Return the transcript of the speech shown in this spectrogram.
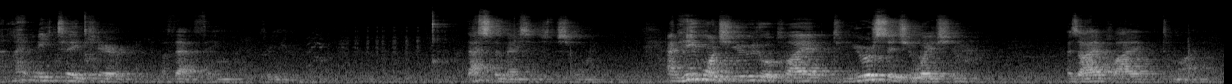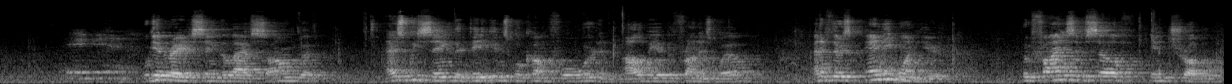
and let me take care of that thing for you. That's the message this morning. And He wants you to apply it to your situation as I apply it to mine. Amen. We're getting ready to sing the last song, but as we sing, the deacons will come forward and I'll be at the front as well. And if there's anyone here who finds himself in trouble,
